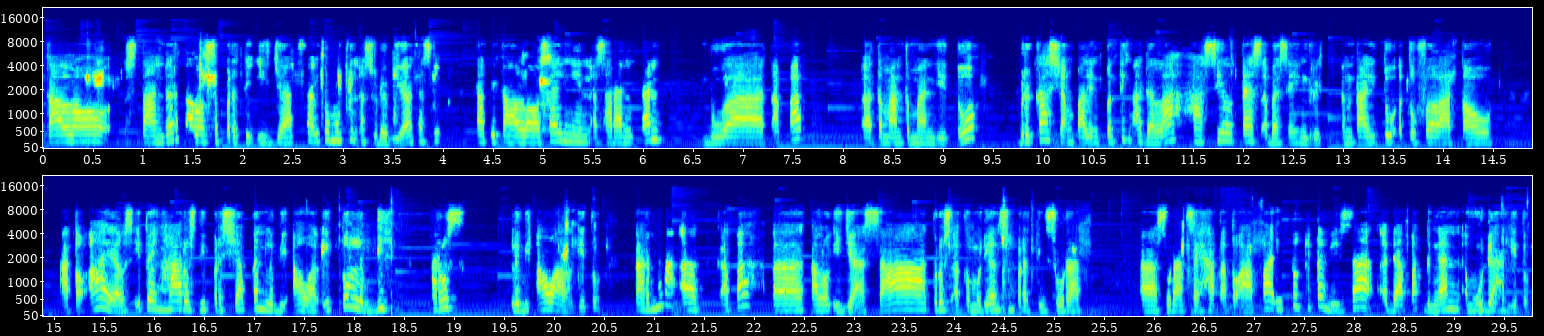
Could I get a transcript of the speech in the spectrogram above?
kalau standar kalau seperti ijazah itu mungkin ah, sudah biasa sih. Tapi kalau saya ingin sarankan buat apa eh, teman-teman gitu, berkas yang paling penting adalah hasil tes bahasa Inggris. Entah itu TOEFL atau atau IELTS itu yang harus dipersiapkan lebih awal. Itu lebih harus lebih awal gitu. Karena eh, apa eh, kalau ijazah terus eh, kemudian seperti surat uh, surat sehat atau apa itu kita bisa uh, dapat dengan mudah gitu.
